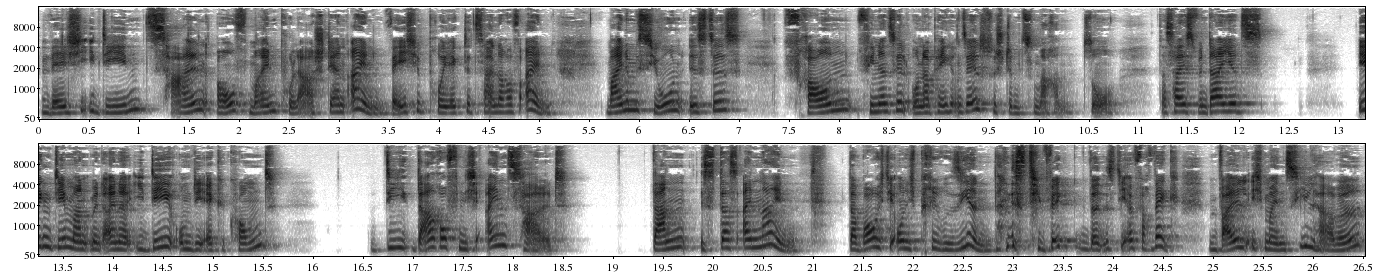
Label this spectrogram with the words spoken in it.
Welche Ideen zahlen auf meinen Polarstern ein? Welche Projekte zahlen darauf ein? Meine Mission ist es, Frauen finanziell unabhängig und selbstbestimmt zu machen. So. Das heißt, wenn da jetzt irgendjemand mit einer Idee um die Ecke kommt, die darauf nicht einzahlt, dann ist das ein Nein. Da brauche ich die auch nicht priorisieren. Dann ist die weg, dann ist die einfach weg, weil ich mein Ziel habe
